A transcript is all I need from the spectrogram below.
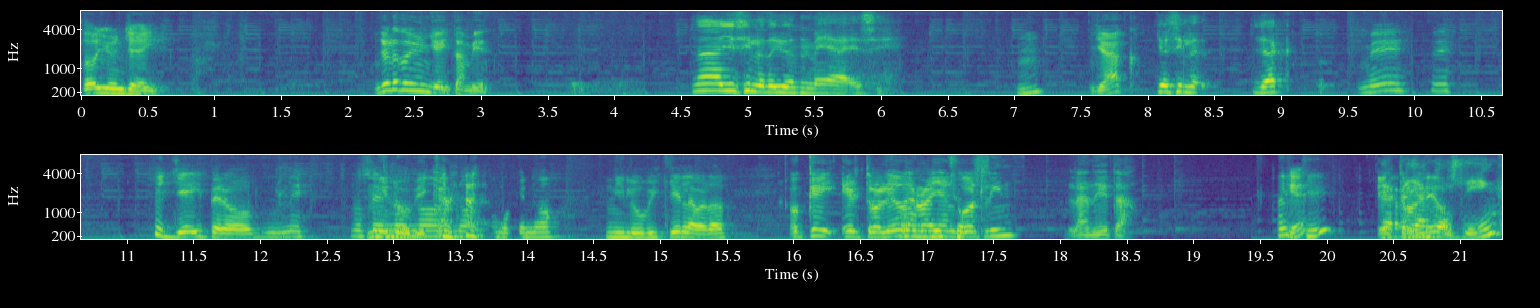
Doy un J. Yo le doy un Jay también. Ah, yo sí le doy un me a ese. ¿Mm? Jack. Yo sí le. Jack. Me, me. Jay, pero me. No sé, Ni lo no, no, ubica. no, como que no. Ni lo ubiqué, la verdad. Ok, el troleo de Ryan mucho. Gosling. La neta. ¿Qué? ¿Qué? El ¿De Ryan troleo Gosling?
